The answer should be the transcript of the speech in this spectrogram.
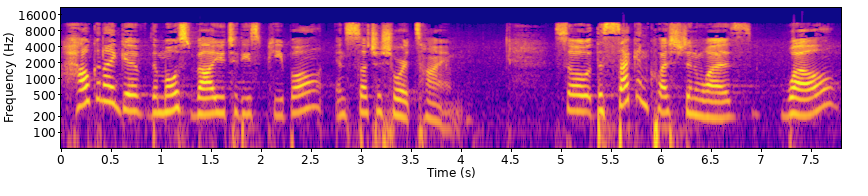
how can I give the most value to these people in such a short time? So the second question was, well,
